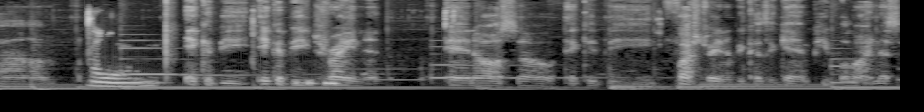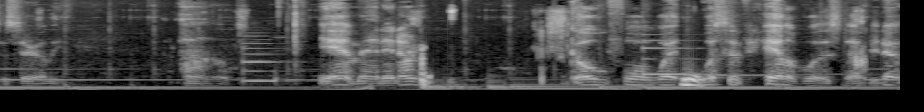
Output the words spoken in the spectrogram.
um, Yeah. it could be it could be draining, and also it could be frustrating because again, people aren't necessarily, um, yeah, man, they don't go for what what's available and stuff, you know.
